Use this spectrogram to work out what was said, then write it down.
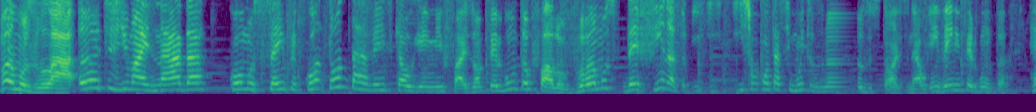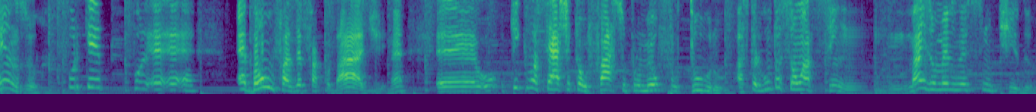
Vamos lá. Antes de mais nada, como sempre, toda vez que alguém me faz uma pergunta, eu falo, vamos, defina. E, isso acontece muito nos meus stories, né? Alguém vem e me pergunta, Renzo, por que. por- é, é- é- é bom fazer faculdade, né? É, o que, que você acha que eu faço para o meu futuro? As perguntas são assim, mais ou menos nesse sentido.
